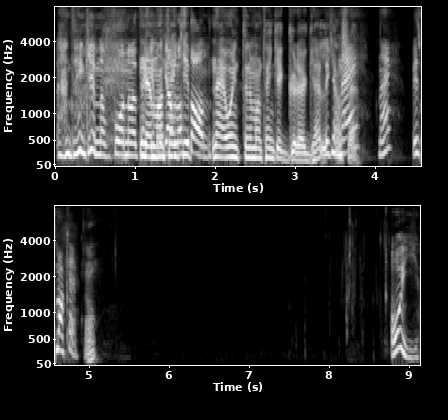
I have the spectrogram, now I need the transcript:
tänker på när man tänker när man på Gamla tänker, stan. Nej, och inte när man tänker glögg heller kanske. Nej, nej. vi smakar. Ja. Oj!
